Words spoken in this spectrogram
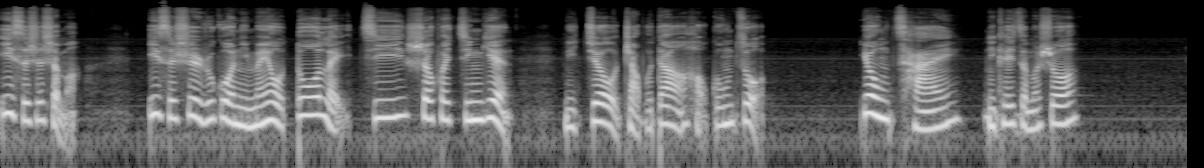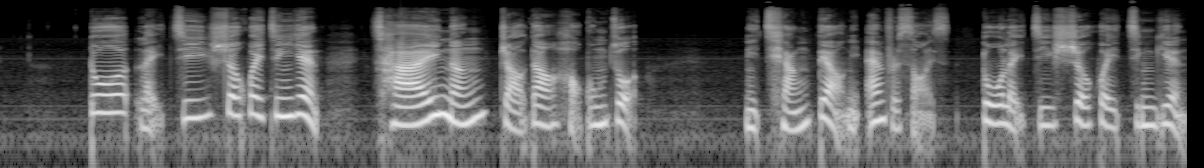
意思是什么？意思是如果你没有多累积社会经验，你就找不到好工作。用才，你可以怎么说？多累积社会经验才能找到好工作。你强调，你 emphasize 多累积社会经验。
